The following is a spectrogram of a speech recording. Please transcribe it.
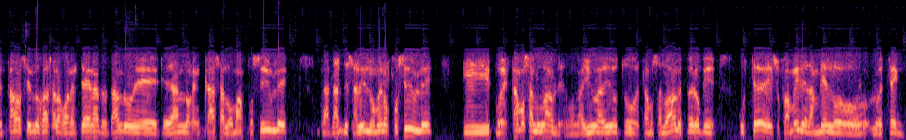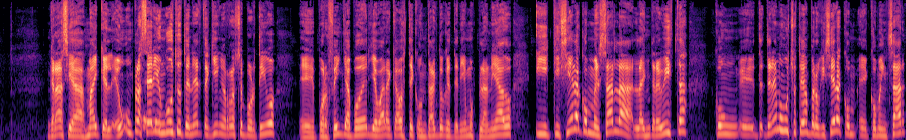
estado haciendo casa la cuarentena, tratando de quedarnos en casa lo más posible, tratar de salir lo menos posible, y pues estamos saludables, con la ayuda de Dios todos estamos saludables, espero que ustedes y su familia también lo, lo estén. Gracias, Michael. Eh, Un placer y un gusto tenerte aquí en Roche Deportivo. Eh, por fin ya poder llevar a cabo este contacto que teníamos planeado. Y quisiera comenzar la, la entrevista con... eh, te- tenemos muchos temas, pero quisiera com- eh, comenzar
